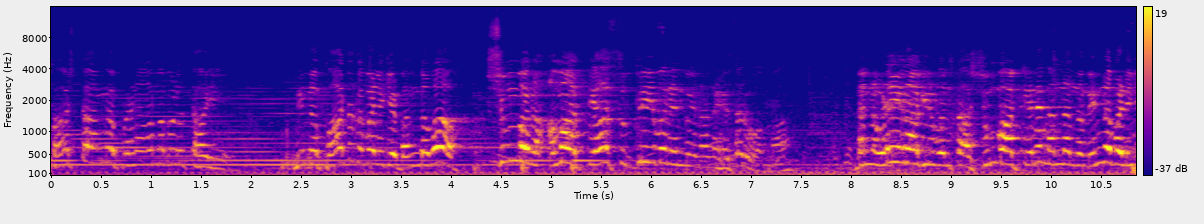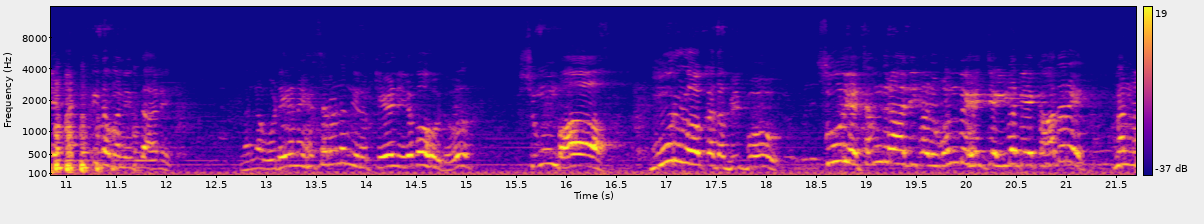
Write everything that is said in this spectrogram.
ಸಾಷ್ಟಾಂಗ ಪ್ರಣಾಮಗಳು ತಾಯಿ ನಿನ್ನ ಪಾದದ ಬಳಿಗೆ ಬಂದವ ಶುಂಭನ ಅಮಾತ್ಯ ಸುಗ್ರೀವನೆಂದು ನನ್ನ ಹೆಸರು ಅಮ್ಮ. ನನ್ನ ಒಡೆಯನಾಗಿರುವಂತಹ ಶುಂಭಾಕ್ಯನೇ ನನ್ನನ್ನು ನಿನ್ನ ಬಳಿಗೆ ಅಟ್ಟಿದವನಿದ್ದಾನೆ. ನನ್ನ ಒಡೆಯನ ಹೆಸರನ್ನು ನೀನು ಕೇಳಿರಬಹುದು. ಶುಂಭ, ಮೂರು ಲೋಕದ ಬಿಬ್ಬು ಸೂರ್ಯ ಚಂದ್ರಾದಿಗಳು ಒಂದು ಹೆಜ್ಜೆ ಇಡಬೇಕಾದರೆ ನನ್ನ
